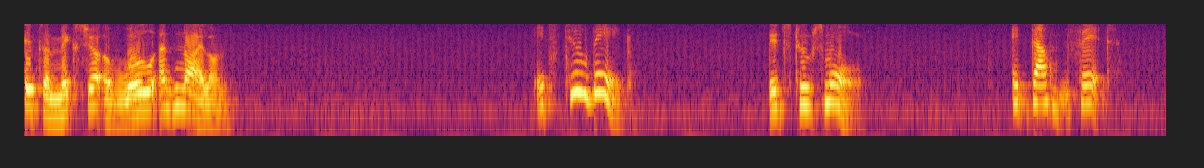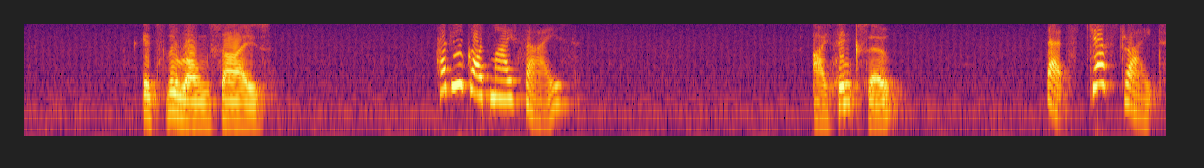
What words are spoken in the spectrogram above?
It's a mixture of wool and nylon. It's too big. It's too small. It doesn't fit. It's the wrong size. Have you got my size? I think so. That's just right.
